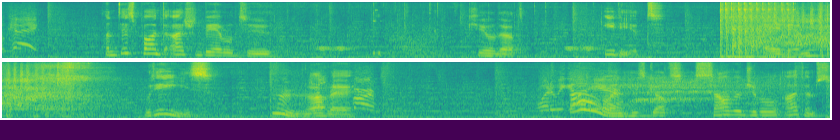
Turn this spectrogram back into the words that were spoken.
Okay. at this point I should be able to kill that idiot alien with ease. Hmm, lovely. What do we got Oh, here? and he's got salvageable items.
